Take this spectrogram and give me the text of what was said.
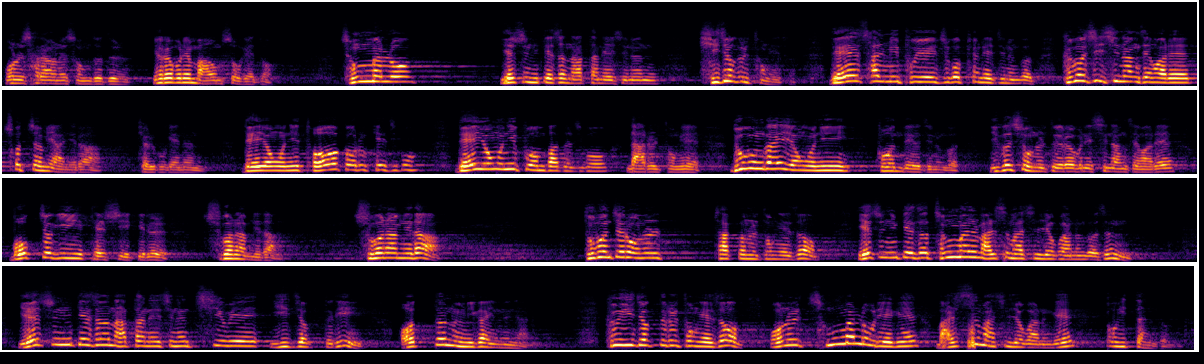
오늘 사랑하는 성도들 여러분의 마음 속에도 정말로 예수님께서 나타내시는 기적을 통해서 내 삶이 부여해지고 편해지는 것 그것이 신앙생활의 초점이 아니라 결국에는 내 영혼이 더 거룩해지고 내 영혼이 구원받아지고 나를 통해 누군가의 영혼이 구원되어지는 것 이것이 오늘도 여러분의 신앙생활의 목적이 될 수 있기를 축원합니다. 축원합니다. 두 번째로 오늘 사건을 통해서 예수님께서 정말 말씀하시려고 하는 것은 예수님께서 나타내시는 치유의 이적들이 어떤 의미가 있느냐는 그 이적들을 통해서 오늘 정말로 우리에게 말씀하시려고 하는 게 또 있다는 겁니다.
